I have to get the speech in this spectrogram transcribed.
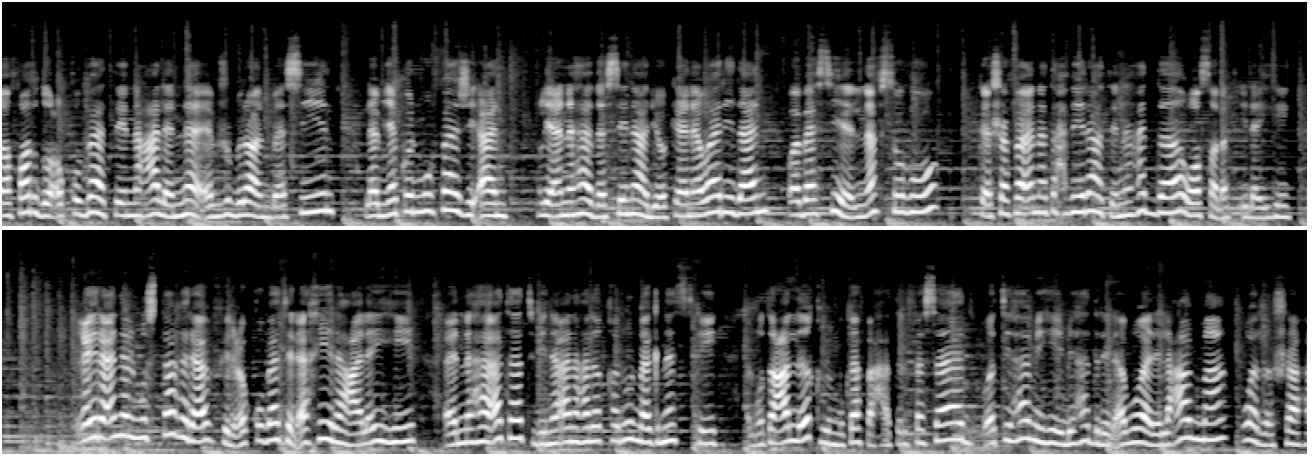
ففرض عقوبات على النائب جبران باسيل لم يكن مفاجئا لأن هذا السيناريو كان واردا وباسيل نفسه كشف أن تحذيرات عدة وصلت إليه. غير أن المستغرب في العقوبات الأخيرة عليه أنها أتت بناء على قانون ماغنتسكي المتعلق بمكافحة الفساد واتهامه بهدر الأموال العامة والرشا.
